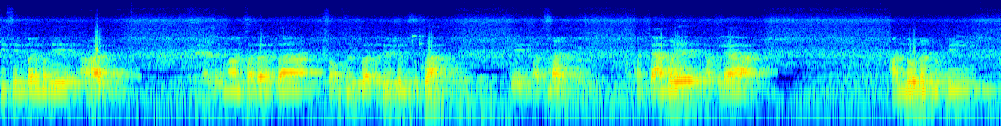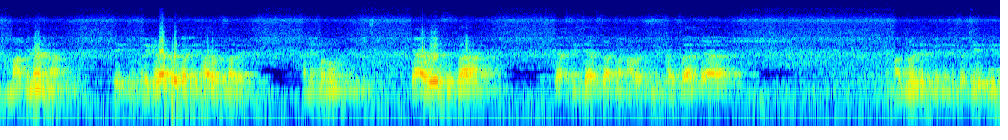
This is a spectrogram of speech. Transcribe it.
डिसेंबरमध्ये आज दरम्यान साधारणतः संसदेचं अधिवेशन सुद्धा हे असणार आणि त्यामुळे आपल्या आंदोलनरूपी मागण्यांना एक वेगळ्या प्रकारची धार असणार आहे. आणि म्हणून त्यावेळेस सुद्धा जास्तीत जास्त आपला महाराष्ट्रातील खासदार त्या आंदोलनाच्या निमित्ताने कसे येतील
